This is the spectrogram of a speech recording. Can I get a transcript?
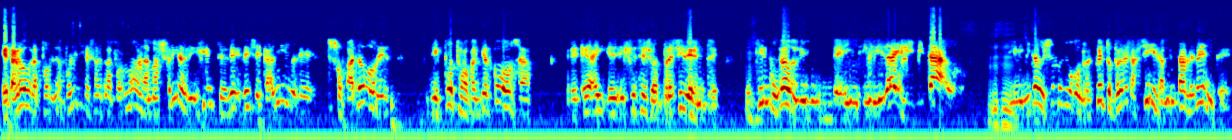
Está claro que la, la, política se ha transformado en la mayoría de dirigentes de, ese calibre, esos valores, dispuestos a cualquier cosa. Eh, eh, qué sé yo, el presidente tiene un grado de, de ilimitado ilimitado, y yo lo digo con respeto, pero es así, lamentablemente.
